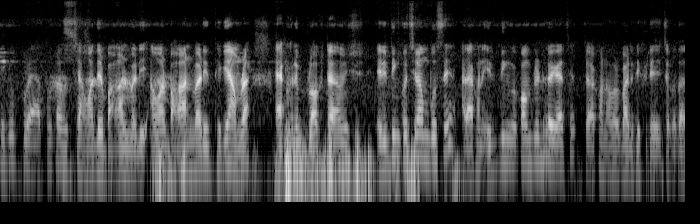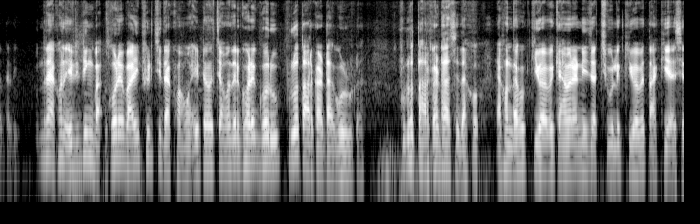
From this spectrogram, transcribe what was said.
থেকে পুরো এতটা হচ্ছে আমাদের বাগান বাড়ি। আমার বাগান বাড়ির থেকে আমরা এখনই ব্লগটা আমি এডিটিং করছিলাম বসে, আর এখন এডিটিং কমপ্লিট হয়ে গেছে। তো এখন আমার বাড়িতে ফিরে চলো তাড়াতাড়ি। বন্ধুরা, এখন এডিটিং করে বাড়ি ফিরছি, দেখো আমার এটা হচ্ছে আমাদের ঘরে গরু, পুরো তার কাটা গরুটা। পুরো তার কাটা আছে, দেখো। এখন দেখো কীভাবে ক্যামেরা নিয়ে যাচ্ছি বলে কীভাবে তাকিয়ে আছে,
